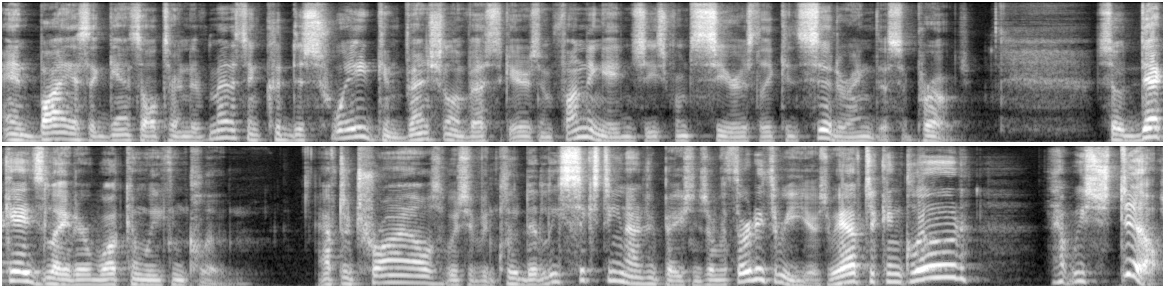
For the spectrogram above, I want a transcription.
and bias against alternative medicine could dissuade conventional investigators and funding agencies from seriously considering this approach. So decades later, what can we conclude? After trials which have included at least 1,600 patients over 33 years, we have to conclude that we still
